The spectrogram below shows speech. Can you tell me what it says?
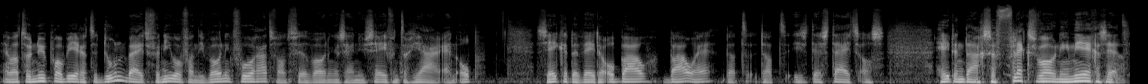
En wat we nu proberen te doen bij het vernieuwen van die woningvoorraad, want veel woningen zijn nu 70 jaar en op. Zeker de wederopbouw, bouw, hè, dat, dat is destijds als hedendaagse flexwoning neergezet.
